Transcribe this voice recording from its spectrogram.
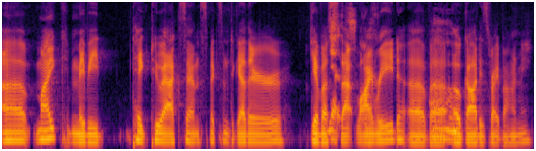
uh, Mike? Maybe take two accents, mix them together. Give us yes. that line read of uh, um, "Oh God, he's right behind me."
